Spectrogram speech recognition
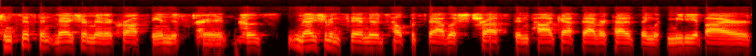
consistent measurement across the industry. Those measurement standards help establish trust in podcast advertising with media buyers.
